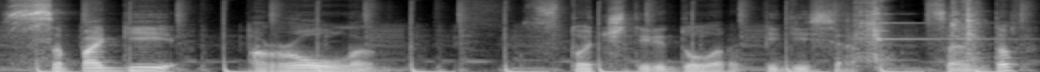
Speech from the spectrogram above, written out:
Сапоги Роланд 104 доллара 50 центов.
